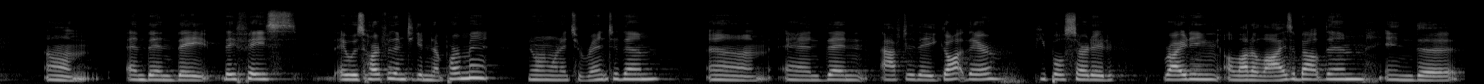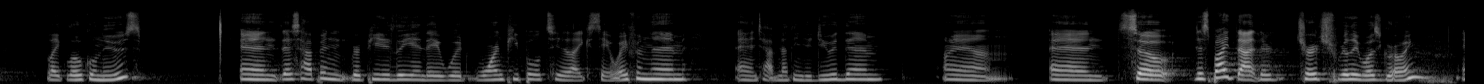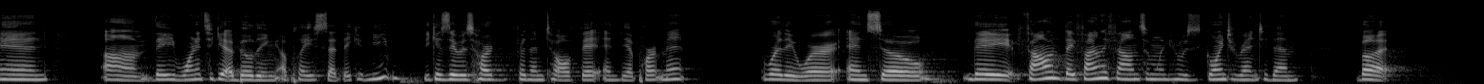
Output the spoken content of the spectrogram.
um, and then they they faced. It was hard for them to get an apartment. No one wanted to rent to them, um, and then after they got there, people started writing a lot of lies about them in the like local news and this happened repeatedly, and they would warn people to like stay away from them and to have nothing to do with them. Um, and so, despite that, their church really was growing, and um, they wanted to get a building, a place that they could meet, because it was hard for them to all fit in the apartment where they were. And so they found they finally found someone who was going to rent to them, but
